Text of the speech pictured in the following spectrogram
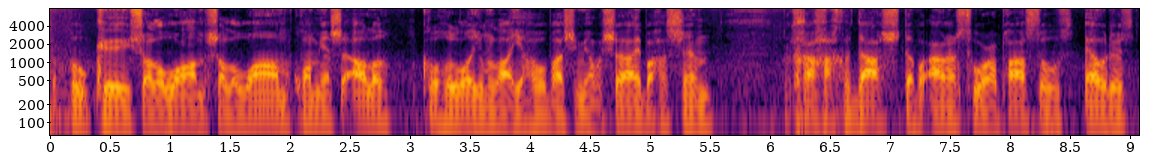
Okay, shalom, shalom, kwam yasha'Allah, koholoyim la Yahweh Bashim Yahushai, Bahashem, Chachadash, double honors to our apostles, elders,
